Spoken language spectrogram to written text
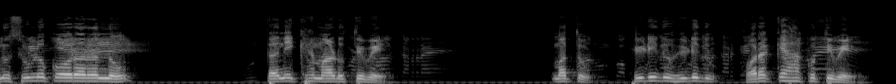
ನುಸುಳುಕೋರರನ್ನು ತನಿಖೆ ಮಾಡುತ್ತಿವೆ ಮತ್ತು ಹಿಡಿದು ಹಿಡಿದು ಹೊರಕ್ಕೆ ಹಾಕುತ್ತಿವೆ.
